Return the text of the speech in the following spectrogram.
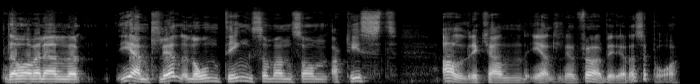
det var väl en, egentligen någonting som man som artist aldrig kan egentligen förbereda sig på.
